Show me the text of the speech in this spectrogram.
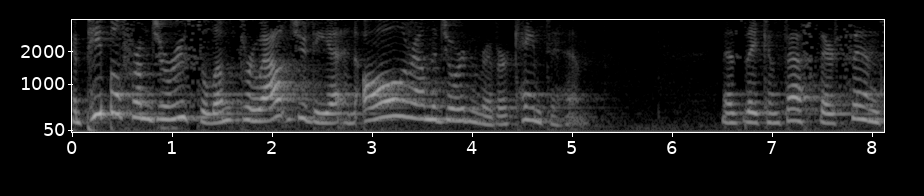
And people from Jerusalem throughout Judea and all around the Jordan River came to him. As they confessed their sins,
